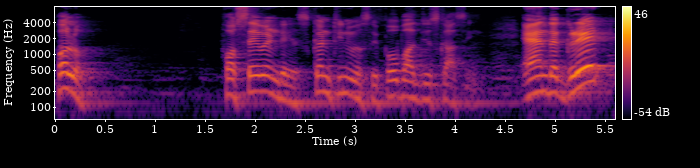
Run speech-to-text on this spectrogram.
Follow. For seven days, continuously, Prabhupada discussing. And the great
